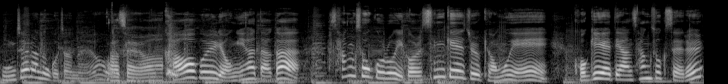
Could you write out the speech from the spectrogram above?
공제라는 거잖아요. 맞아요. 가업을 영위하다가 상속으로 이걸 승계해 줄 경우에 거기에 대한 상속세를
